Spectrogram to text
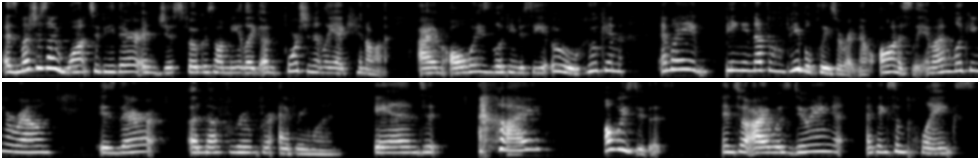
As much as I want to be there and just focus on me, like unfortunately I cannot. I'm always looking to see, ooh, who can am I being enough of a people pleaser right now? Honestly, am I looking around? Is there enough room for everyone? And I always do this. And so I was doing, I think, some planks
